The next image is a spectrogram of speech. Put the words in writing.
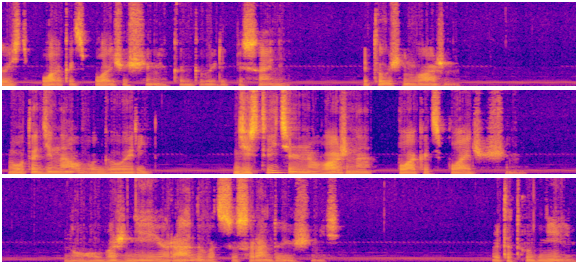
то есть плакать с плачущими, как говорит Писание, это очень важно. Вот один Авва говорит, действительно важно плакать с плачущими, но важнее радоваться с радующимися. Это труднее.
